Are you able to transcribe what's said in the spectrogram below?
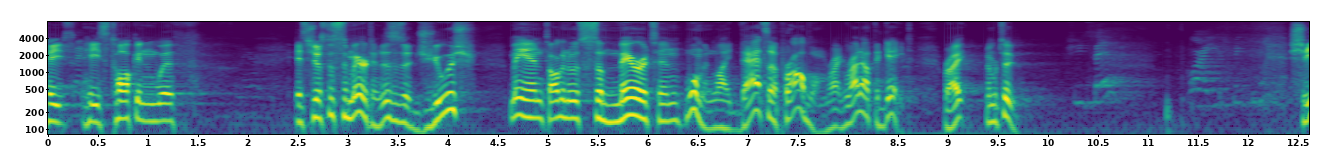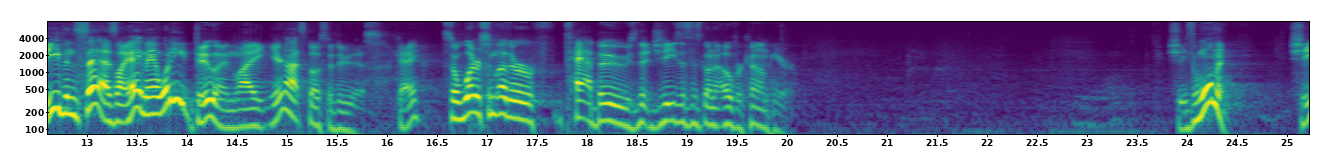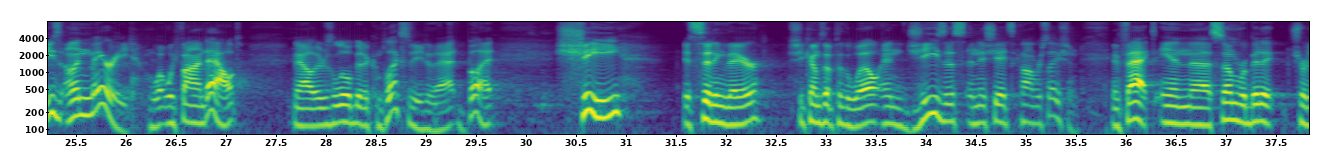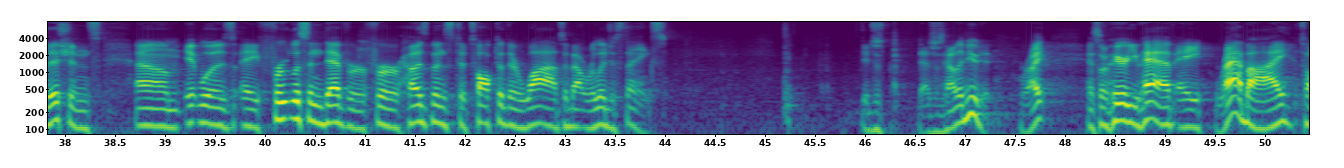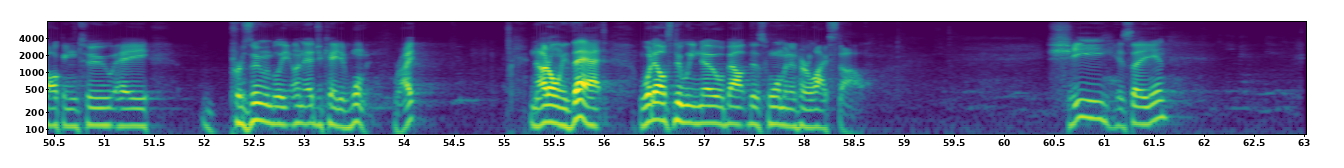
He's, he's talking with it's just a Samaritan. This is a Jewish man talking to a Samaritan woman. Like, that's a problem, right? Right out the gate, right? Number two. She said, why you speak to me? She even says, like, hey, man, what are you doing? Like, you're not supposed to do this, okay? So, what are some other taboos that Jesus is going to overcome here? She's a woman. She's unmarried, what we find out. Now, there's a little bit of complexity to that, but she is sitting there. She comes up to the well, and Jesus initiates a conversation. In fact, in uh, some rabbinic traditions, um, it was a fruitless endeavor for husbands to talk to their wives about religious things. It just that's just how they viewed it, right? And so here you have a rabbi talking to a presumably uneducated woman, right? Not only that, what else do we know about this woman and her lifestyle? She is saying,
